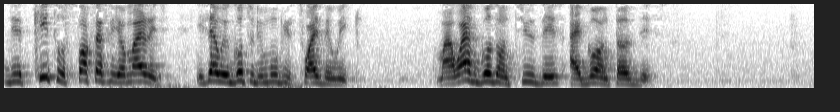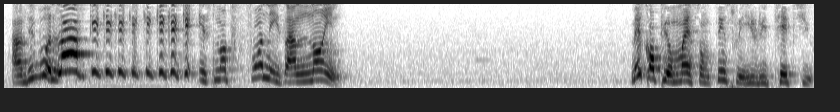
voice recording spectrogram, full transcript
the key to success in your marriage, he said, we go to the movies twice a week. My wife goes on Tuesdays, I go on Thursdays. And people laugh. It's not funny, it's annoying. Make up your mind, some things will irritate you.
